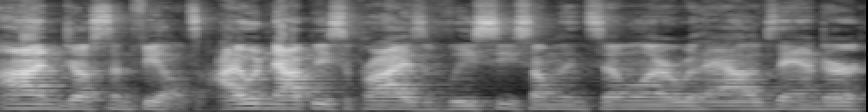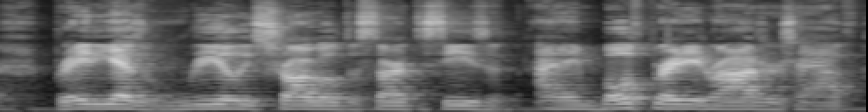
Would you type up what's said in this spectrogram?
on Justin Fields. I would not be surprised if we see something similar with Alexander. Brady has really struggled to start the season. I mean, both Brady and Rodgers have,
